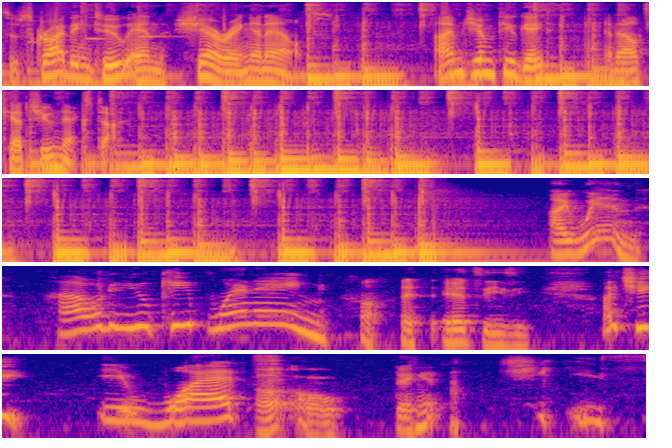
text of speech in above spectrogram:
subscribing to, and sharing an ounce. I'm Jim Fugate, and I'll catch you next time. I win. How do you keep winning? it's easy. I cheat. You what? Uh oh. Dang it. Jeez.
